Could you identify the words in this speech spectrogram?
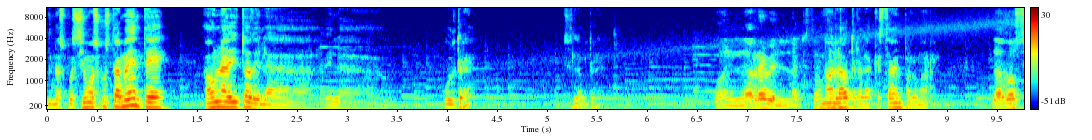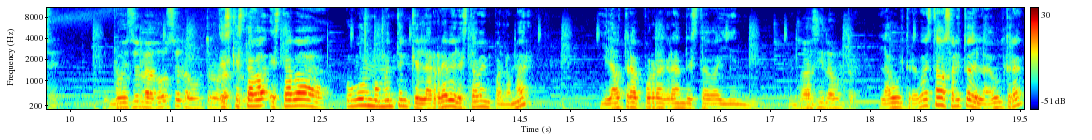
Y nos pusimos justamente a un ladito de la, de la Ultra. ¿Es la Ultra? Con la Rebel, la que está No, la otra, la que estaba en Palomar. La 12. No. Puede ser la 12, la Ultra Es que estaba, estaba, hubo un momento en que la Rebel estaba en Palomar y la otra porra grande estaba ahí en, en Ah, sí, la Ultra. la Ultra. Bueno, estamos solito de la Ultra.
